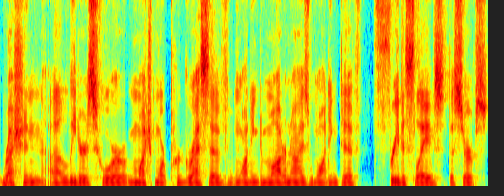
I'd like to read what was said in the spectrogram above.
Russian uh, leaders who were much more progressive, wanting to modernize, wanting to free the slaves, the serfs.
